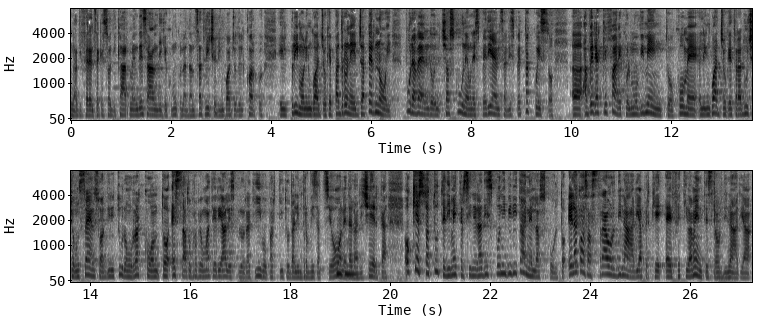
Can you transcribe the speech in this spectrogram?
a differenza che so di Carmen De Sandi che comunque è una danzatrice il linguaggio del corpo è il primo linguaggio che padroneggia. Per noi pur avendo ciascuna un'esperienza rispetto a questo eh, avere a che fare col movimento come linguaggio che traduce un senso addirittura un racconto è stato proprio un materiale esplorativo partito dall'improvvisazione mm-hmm. dalla ricerca. Ho chiesto a tutte di mettersi nella disponibilità e nell'ascolto. E la cosa straordinaria perché è effettivamente straordinaria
